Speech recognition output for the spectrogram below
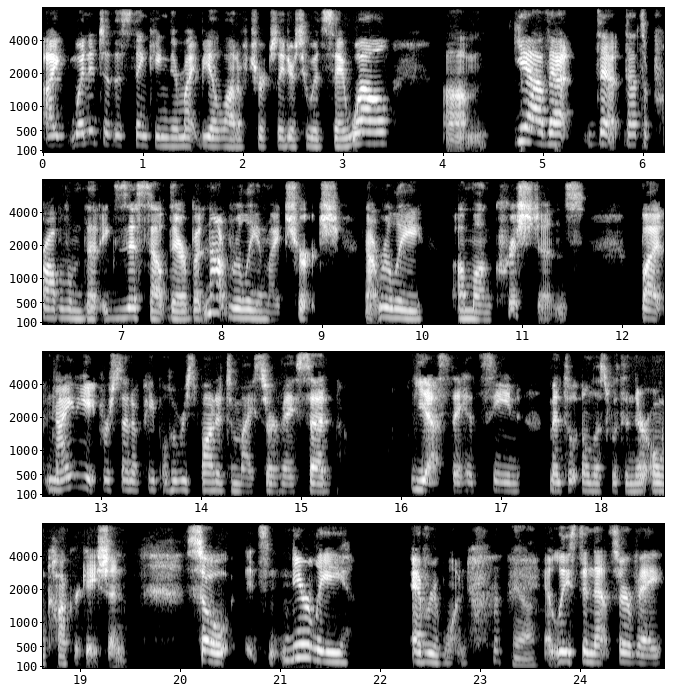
I went into this thinking there might be a lot of church leaders who would say, well, um, yeah, that that that's a problem that exists out there, but not really in my church, not really among Christians. But 98% of people who responded to my survey said yes, they had seen mental illness within their own congregation. So it's nearly everyone Yeah, at least in that survey,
